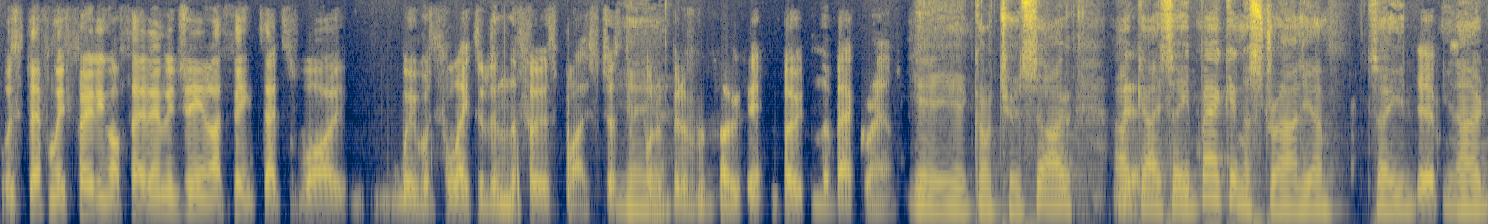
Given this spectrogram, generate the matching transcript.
was definitely feeding off that energy, and I think that's why we were selected in the first place, just Yeah, to put yeah. a bit of a boot, boot in the background. yeah, yeah, gotcha. So okay, so you're back in Australia. So you Yep. you know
